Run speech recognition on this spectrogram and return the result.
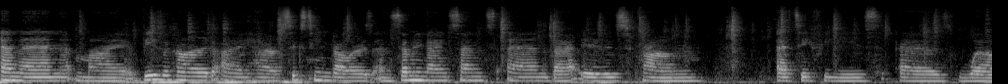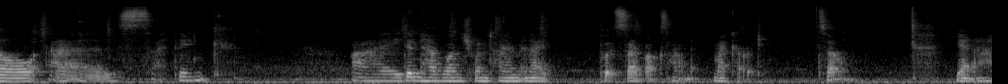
And then my Visa card, I have $16.79 and that is from Etsy fees as well as I think I didn't have lunch one time and I put Starbucks on my card. So yeah,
